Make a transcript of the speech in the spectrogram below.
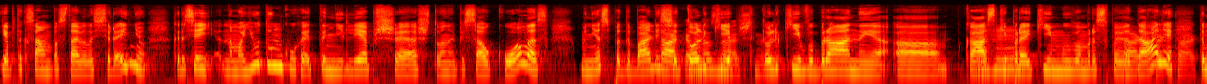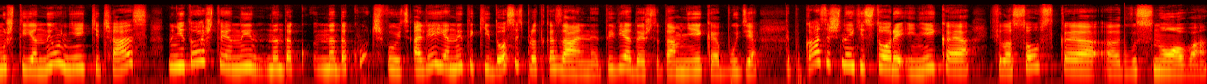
я б таксама паставіла сярэднюю карацей на маю думку гэта не лепшае што напісаў колас мне спадабаліся Так, толькі адназначна. толькі выбраныя э, казкі Мгм. пра якія мы вам распавядалі Так, так, так. Таму што яны ў нейкі час ну не тое што яны надак- надакучваюць але яны такі досыць прадказальныя ты ведаеш што там нейкая будзе тыпу казачная гісторыя і нейкая філасофская э, выснова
